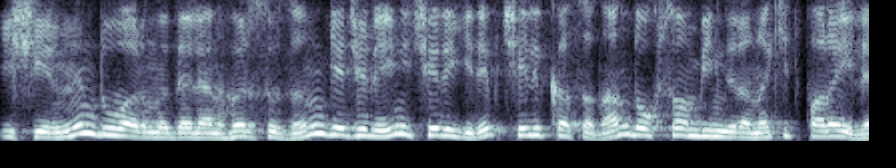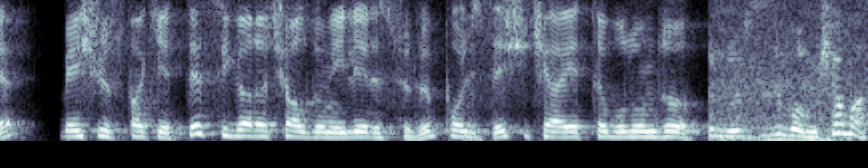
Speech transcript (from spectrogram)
iş yerinin duvarını delen hırsızın geceleyin içeri girip çelik kasadan 90 bin lira nakit para ile 500 pakette sigara çaldığını ileri sürüp polise şikayette bulundu. Hırsızlık olmuş ama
